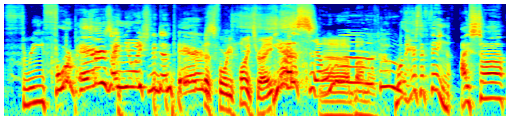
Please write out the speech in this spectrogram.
three, four pairs. I knew I should have done pairs. That's 40 points, right? yes. Uh, bummer. Well, here's the thing. I saw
